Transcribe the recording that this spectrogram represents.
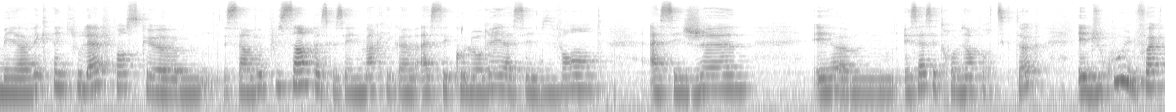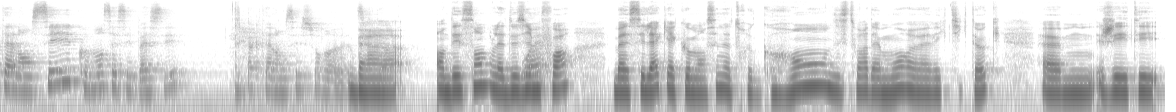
Mais avec Thank You Love, je pense que euh, c'est un peu plus simple parce que c'est une marque qui est quand même assez colorée, assez vivante, assez jeune. Et, euh, et ça, c'est trop bien pour TikTok. Et du coup, une fois que tu as lancé, comment ça s'est passé? Une fois que tu as lancé sur euh, bah, En décembre, la deuxième fois, bah, c'est là qu'a commencé notre grande histoire d'amour avec TikTok. J'ai été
